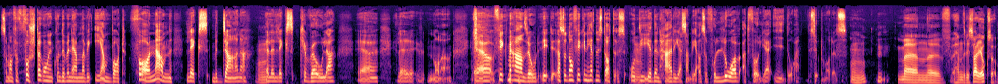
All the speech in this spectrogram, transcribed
som man för första gången kunde benämna vid enbart förnamn, Lex Madonna eller Lex Carola eh, eller någon annan. Eh, fick med andra ord, alltså de fick en helt ny status och det är den här resan vi alltså får lov att följa i då The Supermodels. Men eh, händer det i Sverige också?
